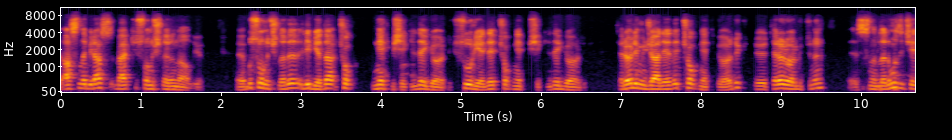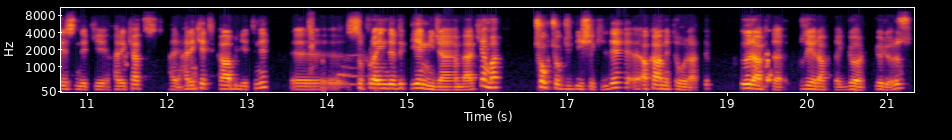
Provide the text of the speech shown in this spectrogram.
e, aslında biraz belki sonuçlarını alıyor. E, bu sonuçları Libya'da çok net bir şekilde gördük. Suriye'de çok net bir şekilde gördük. Terörle mücadelede çok net gördük. E, terör örgütünün e, sınırlarımız içerisindeki harekat hareket kabiliyetini sıfıra indirdik diyemeyeceğim belki ama çok çok ciddi şekilde akamete uğrattık. Irak'ta, Kuzey Irak'ta gör, görüyoruz.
